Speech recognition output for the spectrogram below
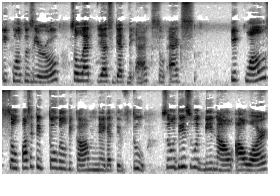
equal to 0. So let's just get the x. So x equals, so positive 2 will become negative 2. So this would be now our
